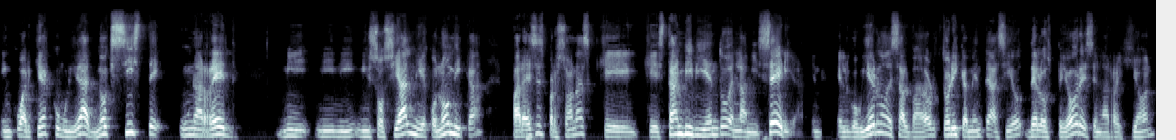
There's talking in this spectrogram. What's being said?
en cualquier comunidad. No existe una red ni, ni, social ni económica para esas personas que, están viviendo en la miseria. El gobierno de Salvador históricamente ha sido de los peores en la región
